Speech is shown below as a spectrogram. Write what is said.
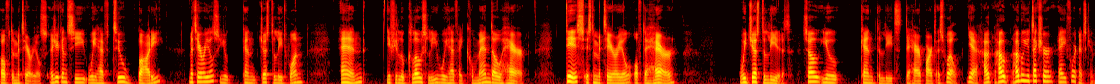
of the materials. As you can see, we have two body materials. You can just delete one. And if you look closely, we have a commando hair. This is the material of the hair we just deleted. It. So you can delete the hair part as well. Yeah, how, how, how do you texture a Fortnite skin?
